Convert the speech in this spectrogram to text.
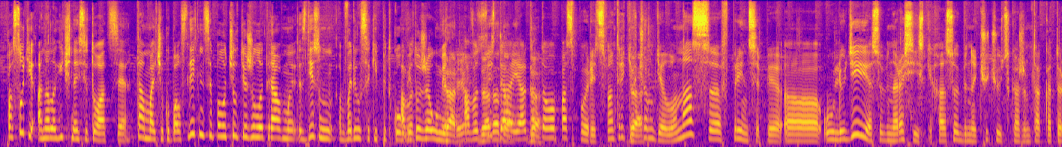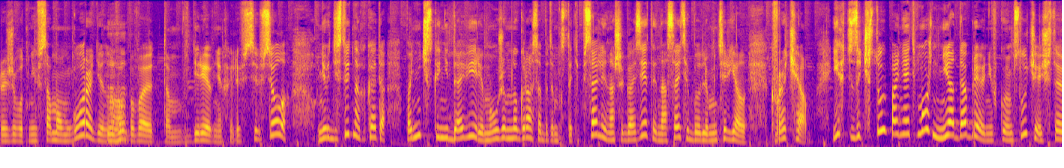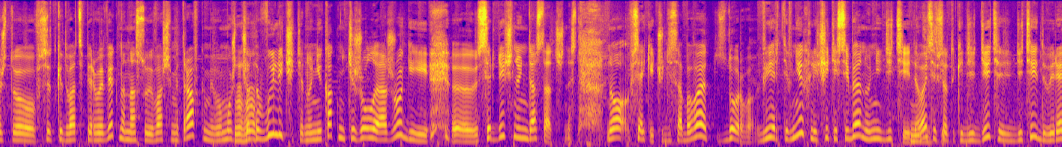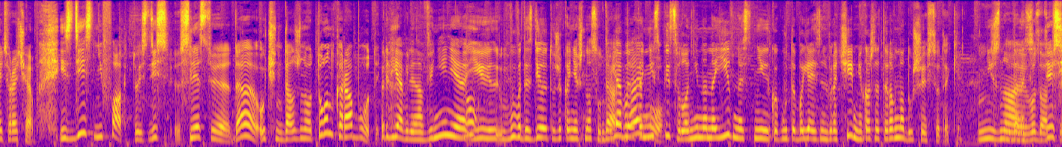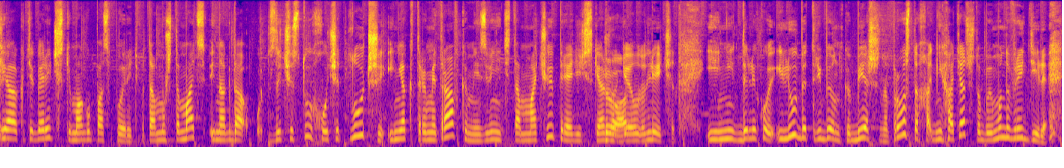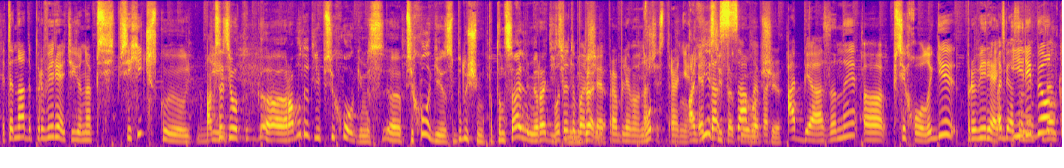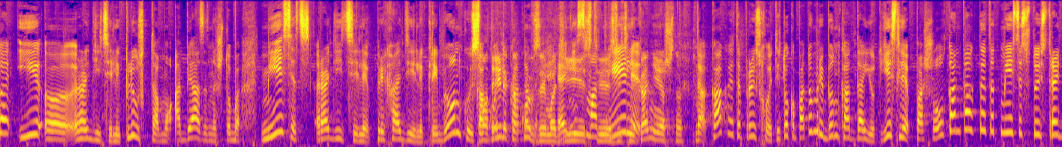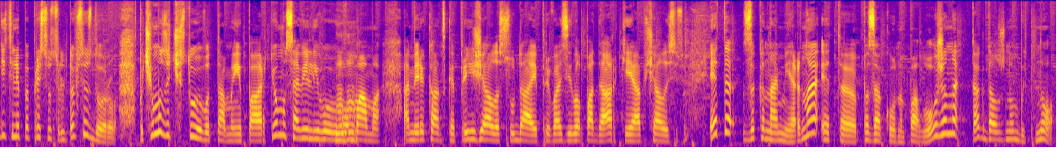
По сути, аналогичная ситуация. Там мальчик упал с лестницы, получил тяжелые травмы. Здесь он обварился кипятком А и вот тоже умер. Дарья, А вот Да, здесь, да, да, да, я да. готова поспорить. Смотрите, Да. в чем дело. У нас, э, в принципе, э, у людей, особенно российских, особенно чуть-чуть, скажем так, которые живут не в самом городе, но бывают там в деревнях или в селах, у них действительно какая-то паническое недоверие. Мы уже много раз об этом, кстати, писали, наши газеты, на сайте были материалы к врачам. Их зачастую понять можно, не одобряю ни в коем случае. Я считаю, что все-таки 21 век на носу, и вашими травками вы можете что-то вылечить, но никак не тяжелые ожоги и э, сердечную недостаточность. Но всякие чудеса бывают. Здорово. Верьте в них, лечите себя, но не детей. Не Давайте детей. все-таки дети, детей доверять врачам. И здесь не факт. То есть здесь следствие да, очень должно тонко работать. Предъявили на обвинение, Ну, и выводы сделает уже, конечно, суд. да, Но я бы это не бог. списывала ни на наивность, ни какую-то боязнь врачей. Мне кажется, это равнодушие все-таки. Не знаю, вот здесь ситуации? я категорически могу поспорить, потому что мать иногда зачастую хочет лучше, и некоторыми травками, извините, там мочой периодически ожоги лечат, и недалеко, и любят ребенка бешено, просто не хотят, чтобы ему навредили. Это надо проверять ее на пси- психическую... А, кстати, вот э, работают ли психологами, с- э, психологи с будущими потенциальными родителями? Вот это большая Дарья? проблема в нашей Вот, стране. А это есть ли такое самое вообще? Обязаны э, психологи проверять Обязаны, и ребенка, и э, родителей. Плюс к тому обязаны, чтобы месяц родители приходили к ребенку и Смотрели, какое взаимодействие И они с смотрели, детьми, конечно. да, как это происходит. И только потом ребенка отдают. Если пошел контакт этот месяц, то есть родители поприсутствовали, то все здорово. Почему зачастую вот там и по Артему Савельеву его мама американская приезжала сюда и привозила подарки, и общалась и все. Это закономерно, это по закону положено, так должно быть. Но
